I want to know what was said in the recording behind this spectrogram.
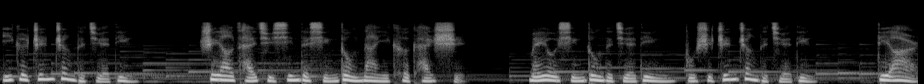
一个真正的决定，是要采取新的行动那一刻开始。没有行动的决定不是真正的决定。第二，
